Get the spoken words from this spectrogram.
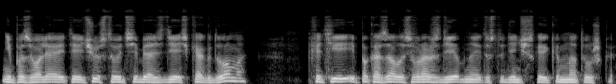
не позволяет ей чувствовать себя здесь, как дома, хоть ей и показалась враждебной эта студенческая комнатушка?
